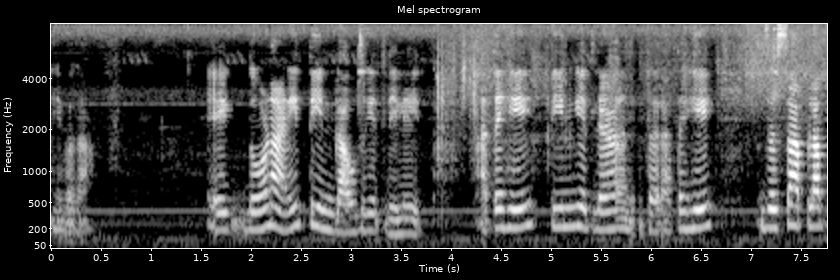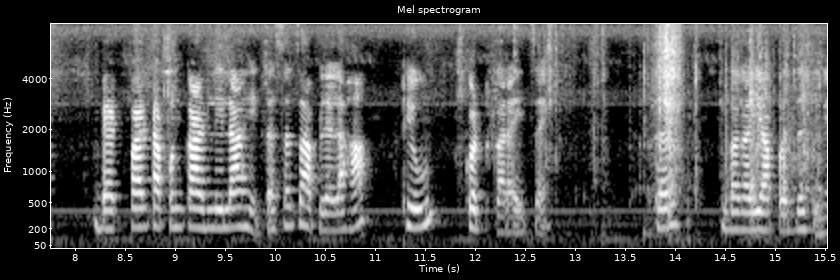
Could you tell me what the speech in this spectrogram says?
हे बघा. एक दोन आणि तीन ब्लाऊज घेतलेले आहेत. आता हे तीन घेतल्यानंतर आता हे जसा आपला बॅक पार्ट आपण काढलेला आहे तसाच आपल्याला हा ठेवून कट करायचा आहे तर बघा या पद्धतीने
